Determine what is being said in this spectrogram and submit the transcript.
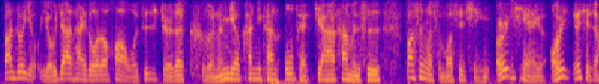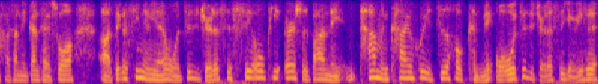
帮助油油价太多的话，我自己觉得可能要看一看 OPEC 加他们是发生了什么事情，而且而而且就好像你刚才说啊，这个新能源，我自己觉得是 COP 二十八年他们开会之后，肯定我我自己觉得是有一些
